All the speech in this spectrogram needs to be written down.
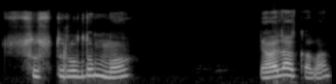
Susturuldum mu? Ne alaka lan?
